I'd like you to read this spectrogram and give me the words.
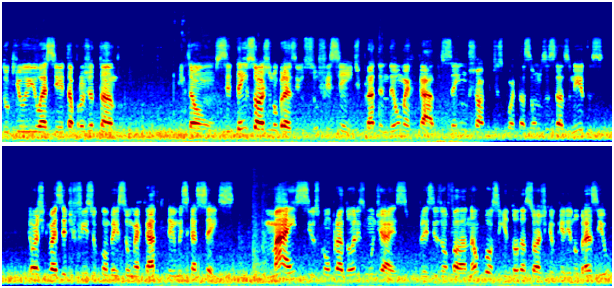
do que o USA está projetando. Então, se tem soja no Brasil suficiente para atender o mercado sem um choque de exportação nos Estados Unidos, eu acho que vai ser difícil convencer o mercado que tem uma escassez. Mas, se os compradores mundiais precisam falar, não consegui toda a soja que eu queria no Brasil,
